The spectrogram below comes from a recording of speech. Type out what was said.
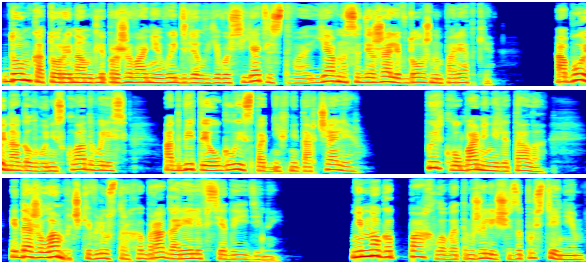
Дом, который нам для проживания выделил его сиятельство, явно содержали в должном порядке. Обои на голову не складывались, отбитые углы из-под них не торчали, пыль клубами не летала, и даже лампочки в люстрах и бра горели все до единой. Немного пахло в этом жилище запустением,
